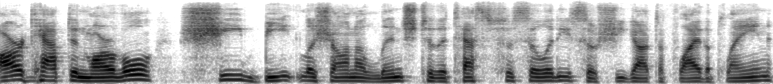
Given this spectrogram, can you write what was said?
Our Captain Marvel, she beat Lashana Lynch to the test facility, so she got to fly the plane.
